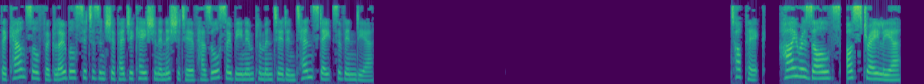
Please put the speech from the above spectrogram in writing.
The Council for Global Citizenship Education initiative has also been implemented in 10 states of India. Topic: High Resolves, Australia.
